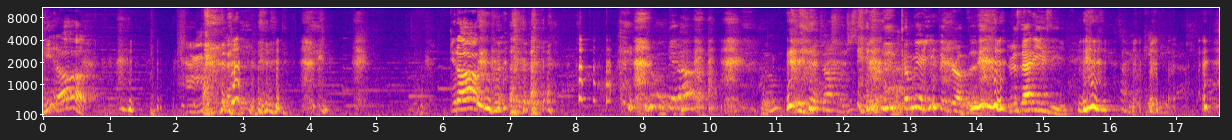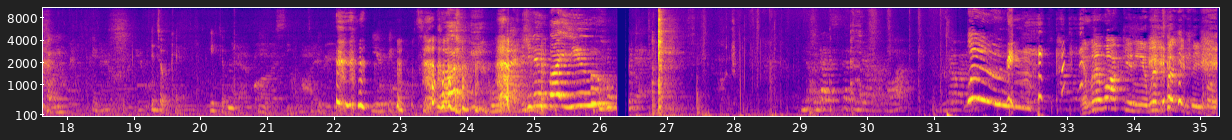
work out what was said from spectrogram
Get up. Get up. Joshua, just come here. You pick her up. Then. It was that easy. It's okay. It's okay. You see, it's a big- You're a big. What? What? She didn't bite you. Woo! and we're here, we're cooking people.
